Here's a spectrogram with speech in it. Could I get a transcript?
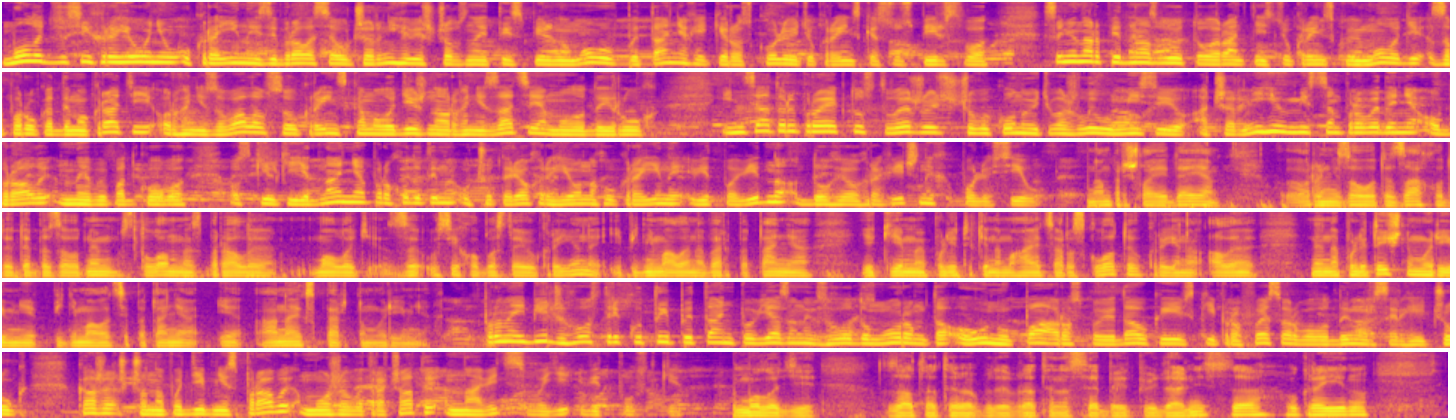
Молодь з усіх регіонів України зібралася у Чернігові, щоб знайти спільну мову в питаннях, які розколюють українське суспільство. Семінар під назвою Толерантність української молоді запорука демократії організувала всеукраїнська молодіжна організація Молодий рух. Ініціатори проєкту стверджують, що виконують важливу місію, а Чернігів місцем проведення обрали не випадково, оскільки єднання проходитиме у чотирьох регіонах України відповідно до географічних полюсів. Нам прийшла ідея організовувати заходи, де би за одним столом ми збирали молодь з усіх областей України і піднімали наверх питання, якими політики намагаються розколоти Україну, але не на політичному рівні піднімали ці питання, і- а на експертному рівні. Про найбільш гострі кути питань, пов'язаних з голодомором та ОУН УПА, розповідав київський професор Володимир Сергійчук. Каже, що на подібні справи може витрачати навіть свої відпустки. Молоді завтра треба буде брати на себе відповідальність за Україну.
